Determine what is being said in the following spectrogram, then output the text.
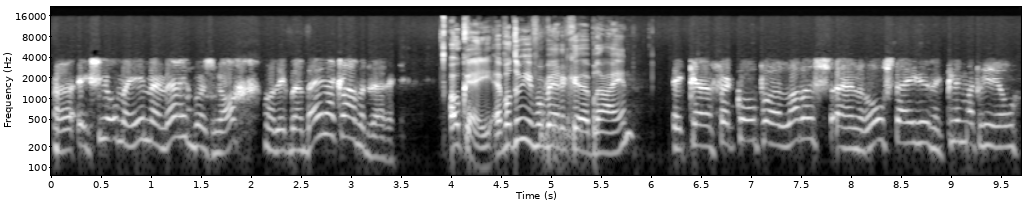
Eh, ik zie om me heen mijn werkbus nog, want ik ben bijna klaar met werk. Oké, en wat doe je voor werk, eh, Brian? Ik eh, verkoop eh, ladders en rolstijgers en klimmaterieel.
